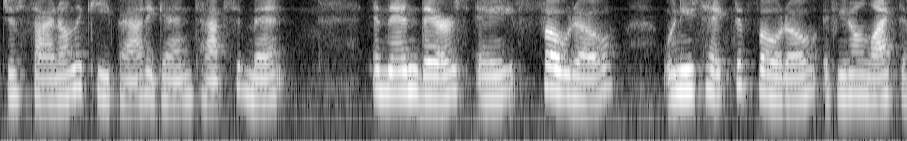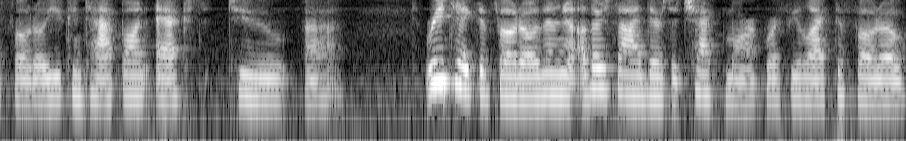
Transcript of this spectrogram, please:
Just sign on the keypad. Again, tap submit. And then there's a photo. When you take the photo, if you don't like the photo, you can tap on X to uh, retake the photo. Then on the other side, there's a check mark where if you like the photo,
